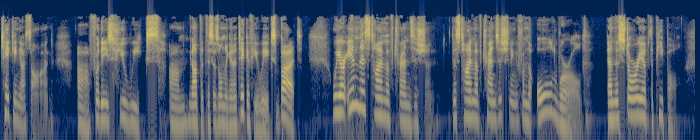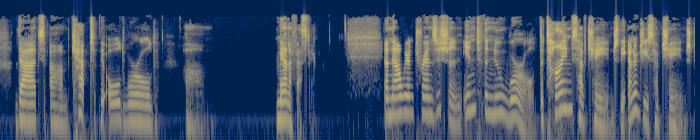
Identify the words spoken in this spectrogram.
taking us on uh, for these few weeks. Um, not that this is only going to take a few weeks, but we are in this time of transition, this time of transitioning from the old world and the story of the people that um, kept the old world um, manifesting. And now we're in transition into the new world. The times have changed, the energies have changed,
